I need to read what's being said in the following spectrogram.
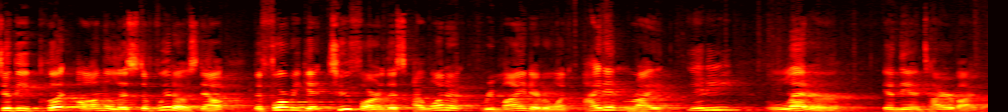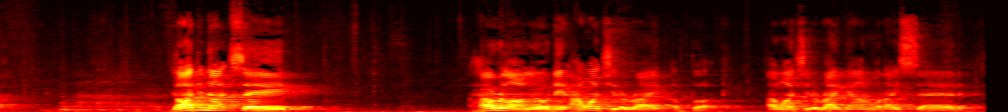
to be put on the list of widows. Now, before we get too far into this, I want to remind everyone I didn't write any letter in the entire Bible. God did not say, however long ago, Nate, I want you to write a book. I want you to write down what I said,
